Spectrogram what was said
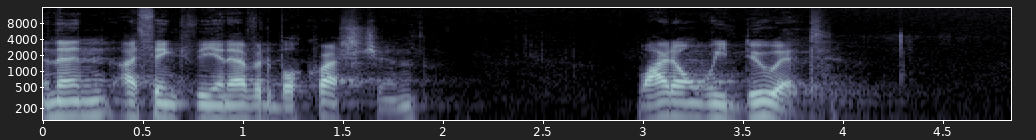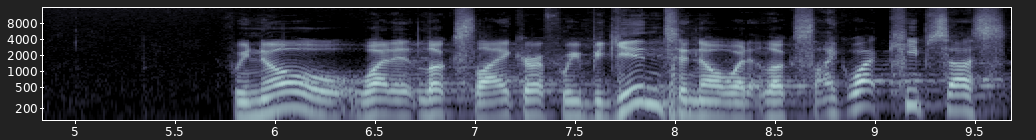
And then I think the inevitable question why don't we do it? If we know what it looks like, or if we begin to know what it looks like, what keeps us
